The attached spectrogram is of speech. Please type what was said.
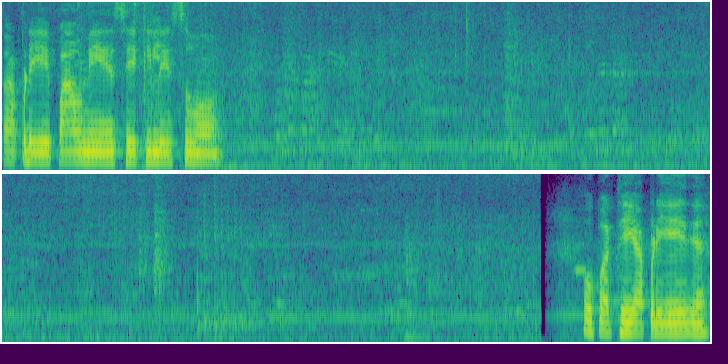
તો આપણે પાવને શેકી લેશું. ઉપરથી આપણે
